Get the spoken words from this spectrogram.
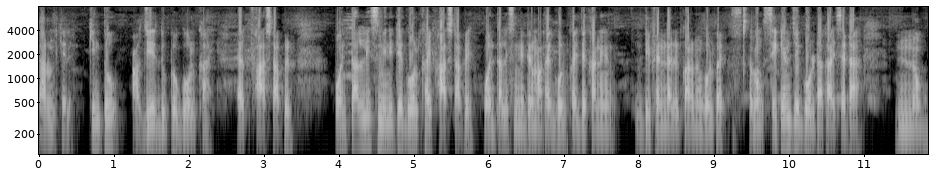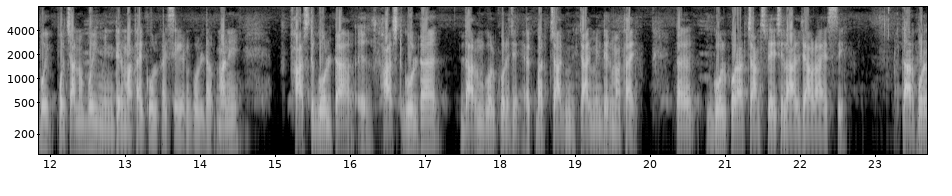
দারুণ খেলে। কিন্তু যে দুটো গোল খায়, এক ফার্স্ট হাফের পঁয়তাল্লিশ মিনিটে গোল খায় ফার্স্ট হাফে পঁয়তাল্লিশ মিনিটের মাথায় গোল খায়, যেখানে ডিফেন্ডারের কারণে গোল খায় এবং সেকেন্ড যে গোলটা খায়, সেটা নব্বই, পঁচানব্বই মিনিটের মাথায় গোল খায় সেকেন্ড গোলটা মানে ফার্স্ট গোলটা ফার্স্ট গোলটা দারুণ গোল করেছে। একবার চার চার মিনিটের মাথায় গোল করার চান্স পেয়েছিল আল জাওরা এসছে তারপরে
